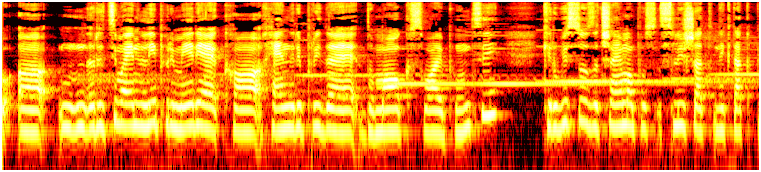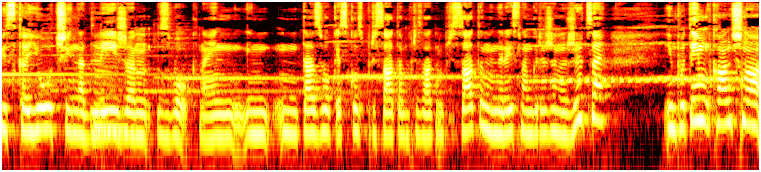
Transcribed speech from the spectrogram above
uh, recimo en lep primer je, ko Henry pride domov k svoji punci. Ker v bistvu začnemo slišati nek tak piskajoči, nadležen mm. zvok. Ne? In, in, in ta zvok je skozi prisoten, prisoten, prisoten in res nam gre že na živce. In potem končno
